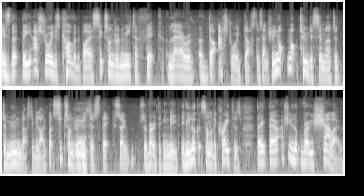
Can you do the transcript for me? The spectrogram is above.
is that the asteroid is covered by a 600 meter thick layer of, of du- asteroid dust, essentially. Not not too dissimilar to, to moon dust, if you like, but 600 Yes. meters thick, so so very thick indeed. If you look at some of the craters, they, they actually look very shallow,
